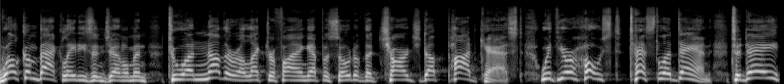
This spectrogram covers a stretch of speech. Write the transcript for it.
Welcome back, ladies and gentlemen, to another electrifying episode of the Charged Up Podcast with your host, Tesla Dan. Today,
